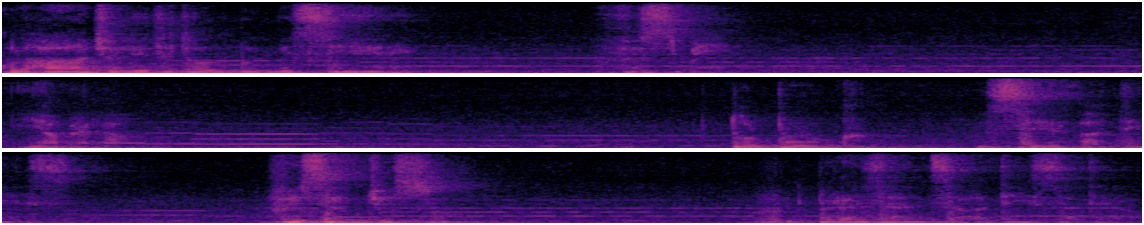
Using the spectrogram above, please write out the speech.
Kull ħaġa li titolbu l-missieri fismi. Jamela. Tolbuk, missier qaddis. Fisem Ġesu. fil-preżenza qaddisa tiegħu.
